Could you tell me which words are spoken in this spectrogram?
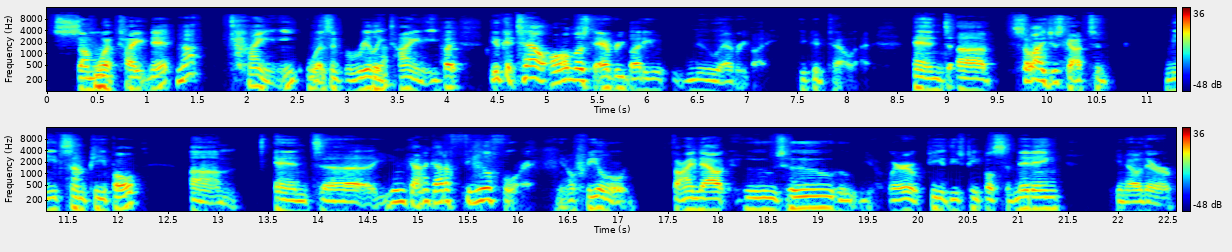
somewhat mm-hmm. tight knit, not tiny, wasn't really yeah. tiny, but you could tell almost everybody knew everybody. You could tell that. And uh, so I just got to meet some people, um, and uh, you kind of got a feel for it. You know, feel find out who's who, who, you know, where are these people submitting. You know, there are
